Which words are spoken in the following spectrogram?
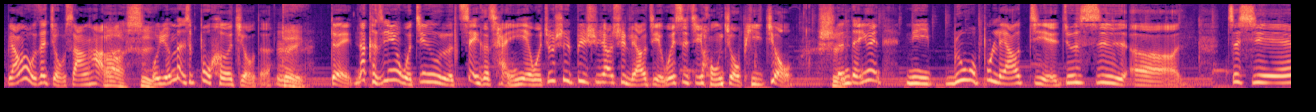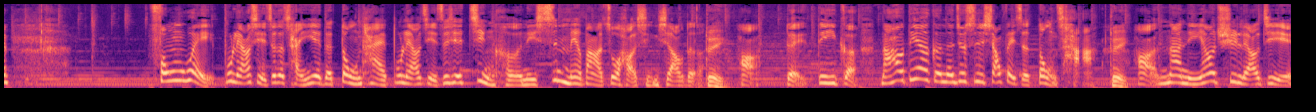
比方说我在酒商哈，啊，是，我原本是不喝酒的，对对。那可是因为我进入了这个产业，我就是必须要去了解威士忌、红酒、啤酒等等。因为你如果不了解，就是呃这些风味，不了解这个产业的动态，不了解这些竞合，你是没有办法做好行销的。对，好。对，第一个，然后第二个呢，就是消费者洞察。对，好，那你要去了解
